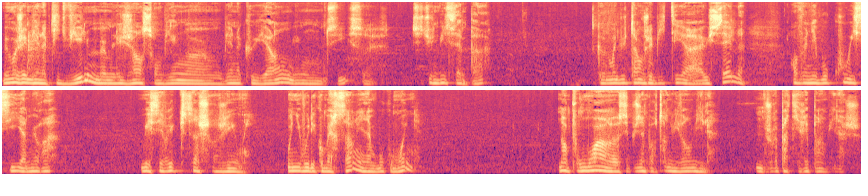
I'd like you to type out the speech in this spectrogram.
Mais moi, j'aime bien la petite ville, même les gens sont bien, euh, bien accueillants. C'est une ville sympa. Que moi, du temps où j'habitais à Ussel, on venait beaucoup ici, à Murat. Mais c'est vrai que ça a changé, oui. Au niveau des commerçants, il y en a beaucoup moins. Non, pour moi, euh, c'est plus important de vivre en ville. Je ne repartirai pas en village.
